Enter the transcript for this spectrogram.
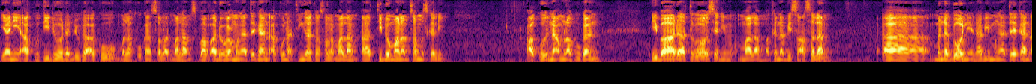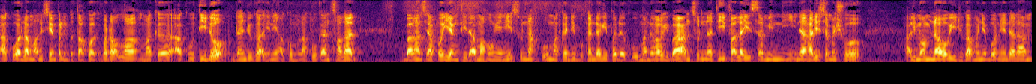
yang ni aku tidur dan juga aku melakukan solat malam. Sebab ada orang mengatakan aku nak tinggalkan solat malam, uh, tidur malam sama sekali. Aku nak melakukan ibadah terus di malam. Maka Nabi SAW uh, menegurnya Nabi mengatakan aku adalah manusia yang paling bertakwa kepada Allah maka aku tidur dan juga ini aku melakukan salat. Barang siapa yang tidak mahu ini sunnahku maka dia bukan daripada aku man raghiba an sunnati falaysa minni. Ini hadis yang masyhur. Al-Imam Nawawi juga menyebutnya dalam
